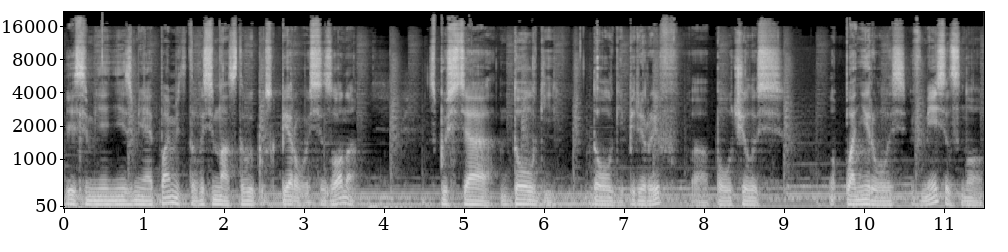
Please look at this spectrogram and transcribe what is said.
если мне не изменяет память, это 18 выпуск первого сезона. Спустя долгий, долгий перерыв а, получилось, ну, планировалось в месяц, но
